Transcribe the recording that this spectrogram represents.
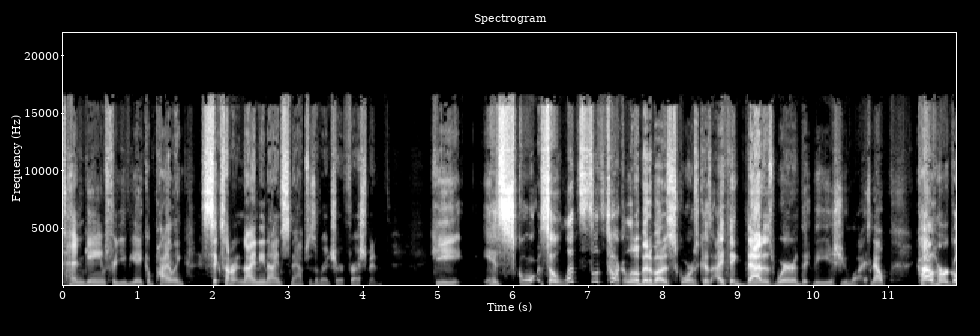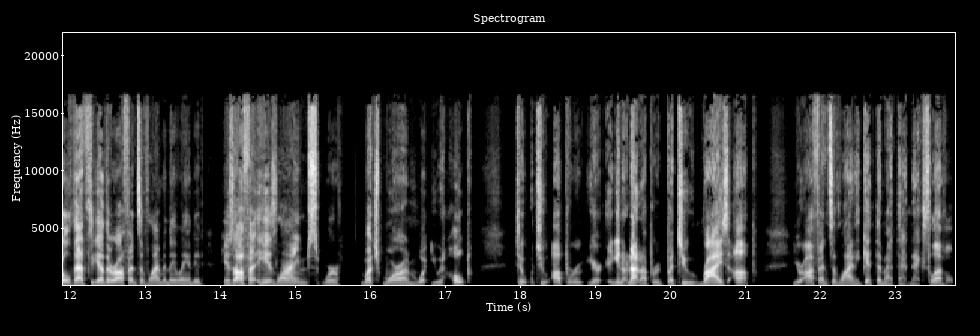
10 games for UVA, compiling 699 snaps as a redshirt freshman. He his score so let's let's talk a little bit about his scores because I think that is where the, the issue lies. Now, Kyle Hergel, that's the other offensive lineman they landed. His off his lines were much more on what you would hope to to uproot your you know not uproot but to rise up your offensive line and get them at that next level.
